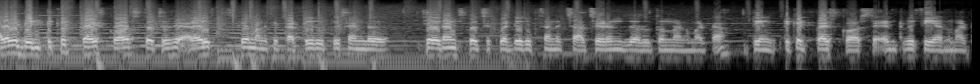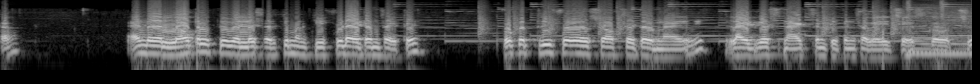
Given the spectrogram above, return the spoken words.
అలాగే దీని టికెట్ ప్రైస్ కాస్ట్ వచ్చేసి అడల్ట్స్కి మనకి థర్టీ రూపీస్ అండ్ చిల్డ్రన్స్ వచ్చి ట్వంటీ రూపీస్ అనేది చార్జ్ చేయడం జరుగుతుంది అనమాట దీని ticket price cost entry fee అనమాట అండ్ లోపలికి వెళ్ళేసరికి మనకి ఫుడ్ ఐటమ్స్ అయితే ఒక త్రీ ఫోర్ షాప్స్ అయితే ఉన్నాయి. లైట్గా స్నాక్స్ అండ్ టిఫిన్స్ అవి చేసుకోవచ్చు.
